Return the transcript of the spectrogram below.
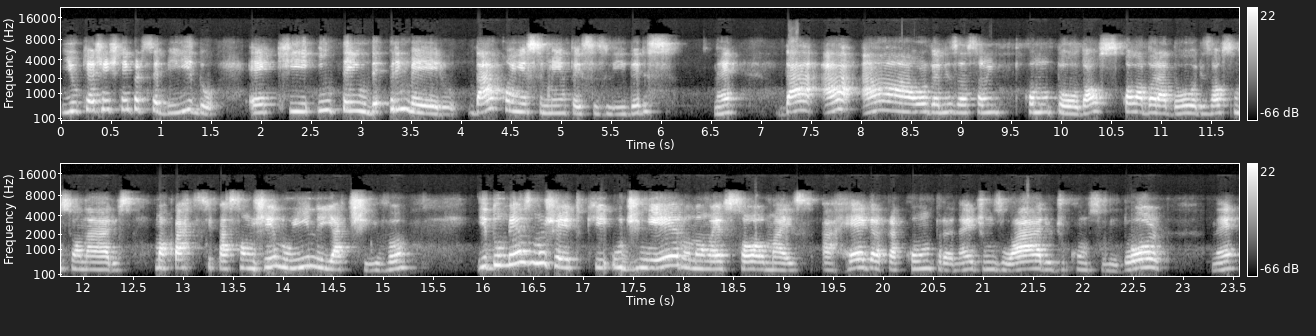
E o que a gente tem percebido é que entender, primeiro, dar conhecimento a esses líderes, né? Dar a, a organização como um todo, aos colaboradores, aos funcionários, uma participação genuína e ativa e do mesmo jeito que o dinheiro não é só mais a regra para compra né, de um usuário, de um consumidor, né,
